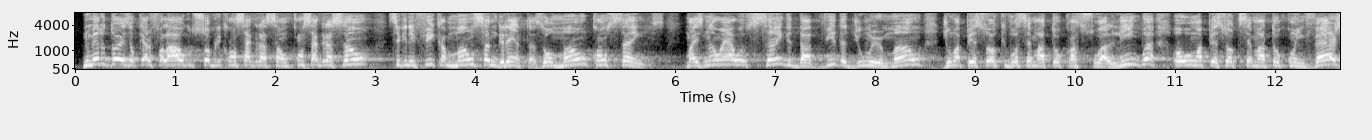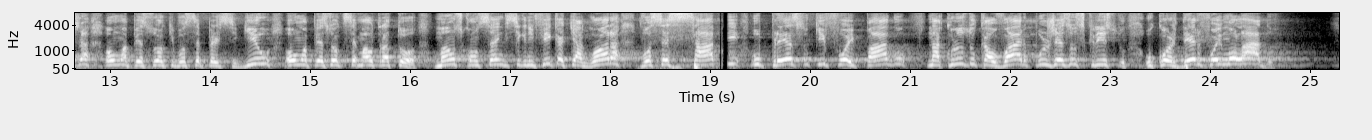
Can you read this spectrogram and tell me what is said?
Número dois, eu quero falar algo sobre consagração. Consagração significa mãos sangrentas ou mão com sangue, mas não é o sangue da vida de um irmão, de uma pessoa que você matou com a sua língua, ou uma pessoa que você matou com inveja, ou uma pessoa que você perseguiu, ou uma pessoa que você maltratou. Mãos com sangue significa que agora você sabe o preço que foi pago na cruz do Calvário por Jesus Cristo. O cordeiro foi imolado.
